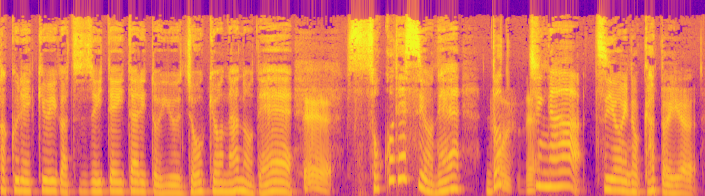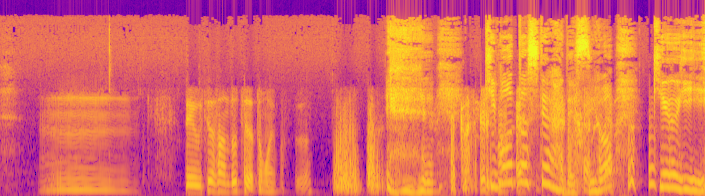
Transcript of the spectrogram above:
隠れ給位が続いていたりという状況なので、ええ、そこですよね。どっちが強いのかという。う、ね、ん。で、内田さんどっちだと思います？希望としてはですよ、9位。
